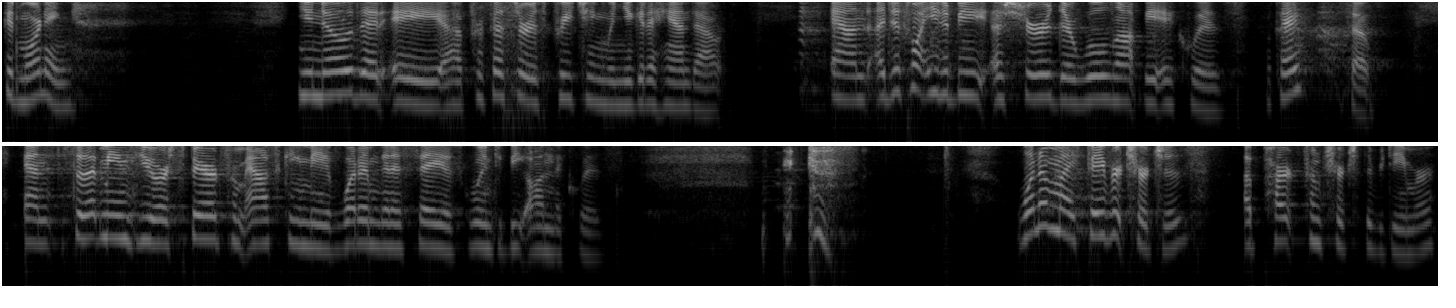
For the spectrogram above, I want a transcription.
Good morning. You know that a uh, professor is preaching when you get a handout. And I just want you to be assured there will not be a quiz, okay? So, and so that means you are spared from asking me if what I'm going to say is going to be on the quiz. One of my favorite churches, apart from Church of the Redeemer,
